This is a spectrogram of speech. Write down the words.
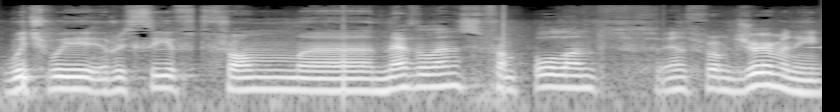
which we received from uh, Netherlands, from Poland, and from Germany.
